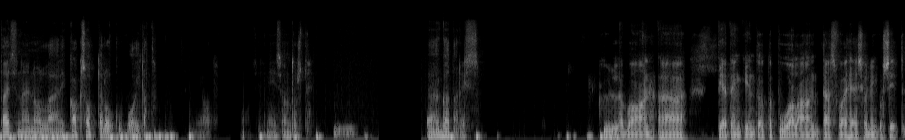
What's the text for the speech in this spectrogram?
Taisi näin olla, eli kaksi ottelua kun voitat, niin oot, oot sit niin sanotusti Gatarissa. Kyllä vaan. Tietenkin tota, Puola on tässä vaiheessa jo niin, kuin siitä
